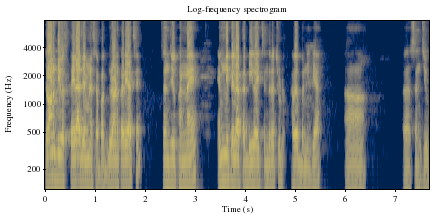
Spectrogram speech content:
ત્રણ દિવસ પહેલા જ એમણે શપથ ગ્રહણ કર્યા છે સંજીવ ખન્નાએ. એમની પહેલા હતા ડીવાય ચંદ્રચૂડ, હવે બની ગયા સંજીવ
